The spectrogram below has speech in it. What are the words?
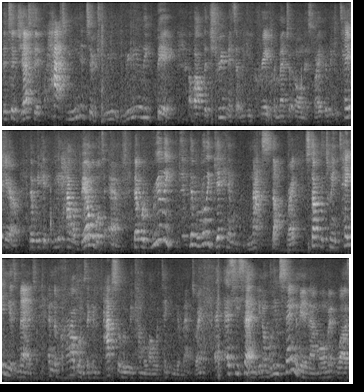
that suggested perhaps we needed to dream really big about the treatments that we can create for mental illness, right? That we can take care of, that we could, we have available to M, that would really that would really get him not stuck, right? Stuck between taking his meds and the problems that can absolutely come along with taking your meds, right? As he said, you know, what he was saying to me in that moment was,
